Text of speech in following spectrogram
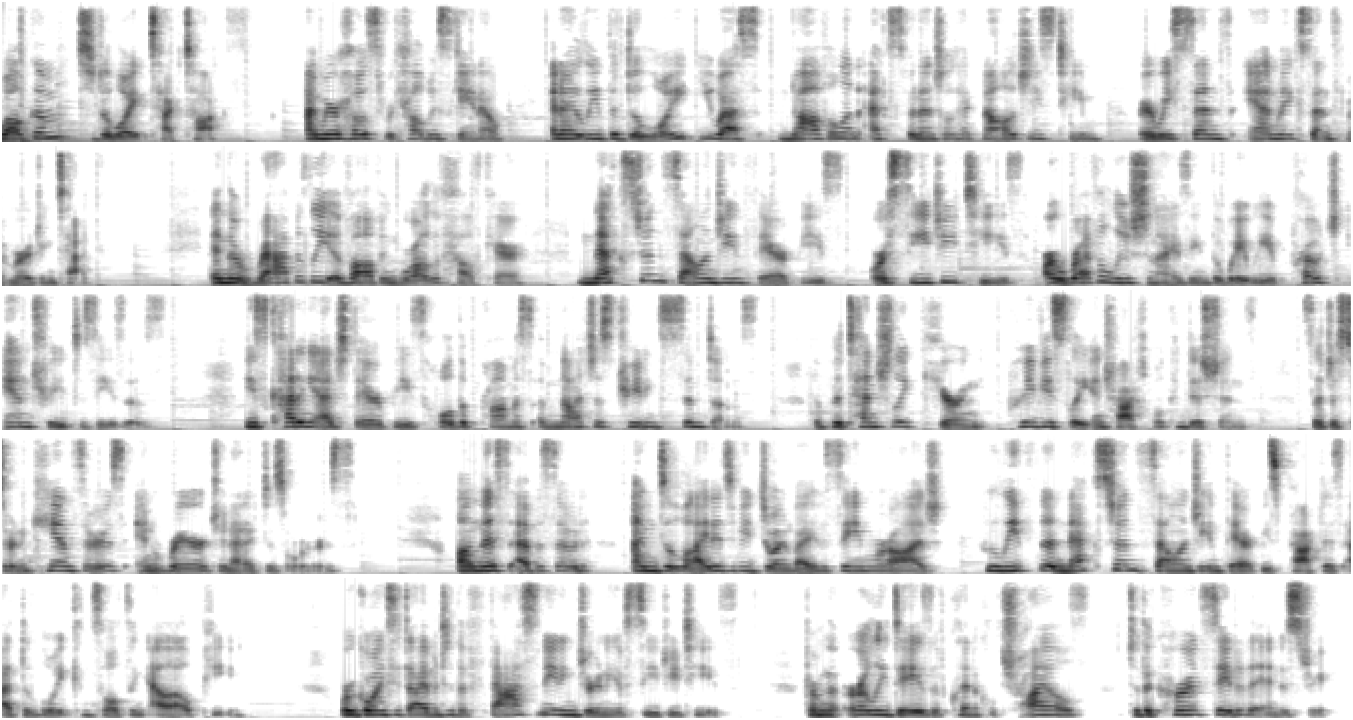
Welcome to Deloitte Tech Talks. I'm your host, Raquel Buscaino, and I lead the Deloitte US Novel and Exponential Technologies team, where we sense and make sense of emerging tech. In the rapidly evolving world of healthcare, next gen cell and gene therapies, or CGTs, are revolutionizing the way we approach and treat diseases. These cutting edge therapies hold the promise of not just treating symptoms, but potentially curing previously intractable conditions, such as certain cancers and rare genetic disorders. On this episode, I'm delighted to be joined by Hussain Mooraj, who leads the next gen cell and gene therapies practice at Deloitte Consulting LLP. We're going to dive into the fascinating journey of CGTs, from the early days of clinical trials to the current state of the industry.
